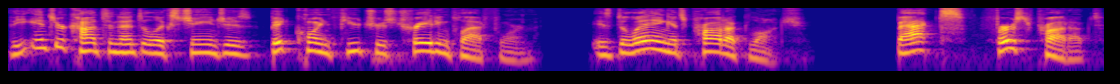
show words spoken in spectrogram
The Intercontinental Exchange's Bitcoin futures trading platform is delaying its product launch. Bakkt's first product,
